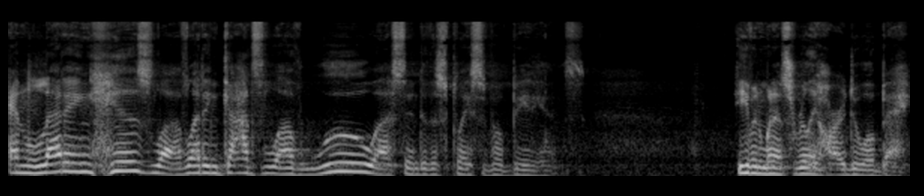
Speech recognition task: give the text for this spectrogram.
and letting His love, letting God's love woo us into this place of obedience even when it's really hard to obey.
